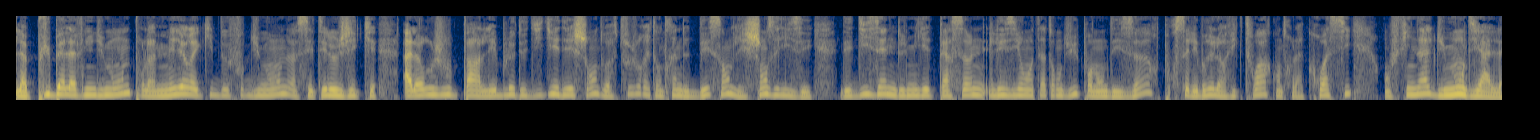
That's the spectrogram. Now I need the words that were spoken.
La plus belle avenue du monde pour la meilleure équipe de foot du monde, c'était logique. L'heure où je vous parle, les Bleus de Didier Deschamps doivent toujours être en train de descendre les Champs-Élysées. Des dizaines de milliers de personnes les y ont attendues pendant des heures pour célébrer leur victoire contre la Croatie en finale du mondial.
